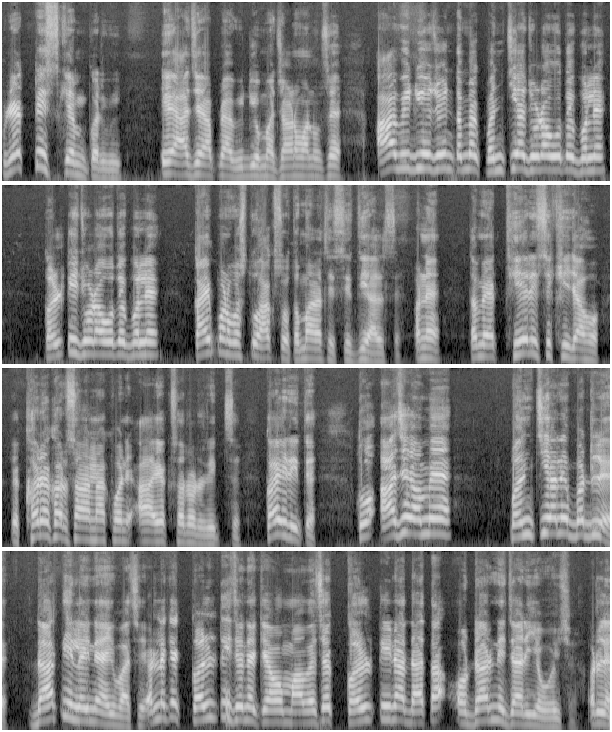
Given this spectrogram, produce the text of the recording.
પ્રેક્ટિસ કેમ કરવી? એ આજે આપણે આ વિડીયોમાં જાણવાનું છે. આ વીડિયો જોઈને તમે પંચિયા જોડાવો તો ભલે, કલ્ટી જોડાવો તો ભલે, કાંઈ પણ વસ્તુ આંકશો તમારાથી સીધી હાલશે. અને તમે એક થિયરી શીખી જાઓ કે ખરેખર સા નાખવાની આ એક સરળ રીત છે. કઈ રીતે? તો આજે અમે પંચિયાને બદલે દાંતી લઈને આવ્યા છે એટલે કે કલ્ટી જેને કહેવામાં આવે છે, કલ્ટીના દાંતા અઢારની જારીએ હોય છે. એટલે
